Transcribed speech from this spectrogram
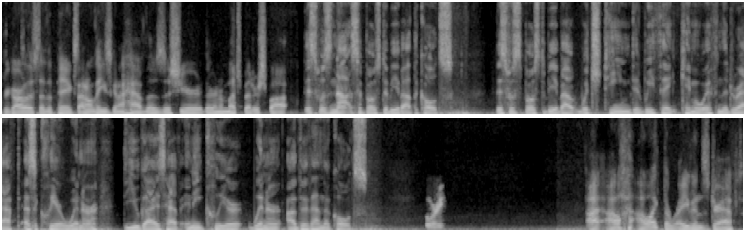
regardless of the picks, I don't think he's going to have those this year. They're in a much better spot. This was not supposed to be about the Colts. This was supposed to be about which team did we think came away from the draft as a clear winner. Do you guys have any clear winner other than the Colts? I, I, I like the Ravens draft.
